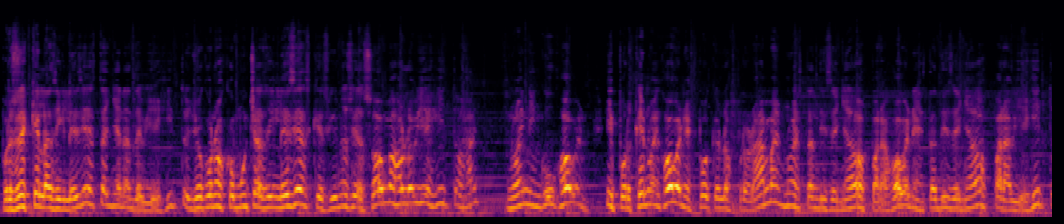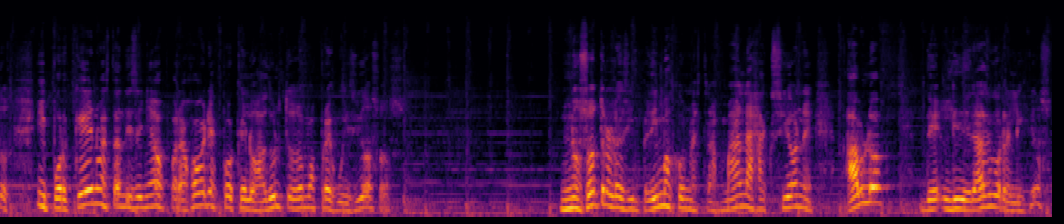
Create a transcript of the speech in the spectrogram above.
Por eso es que las iglesias están llenas de viejitos. Yo conozco muchas iglesias que si uno se asoma, los viejitos hay. No hay ningún joven. ¿Y por qué no hay jóvenes? Porque los programas no están diseñados para jóvenes, están diseñados para viejitos. ¿Y por qué no están diseñados para jóvenes? Porque los adultos somos prejuiciosos. Nosotros les impedimos con nuestras malas acciones. Hablo de liderazgo religioso.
